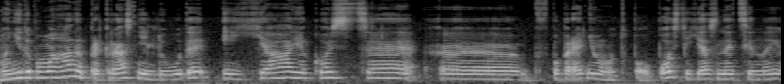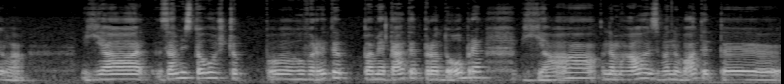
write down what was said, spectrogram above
Мені допомагали прекрасні люди, і я якось це е, в попередньому пості я знецінила. Я замість того, щоб е, говорити, пам'ятати про добре, я намагалась звинуватити е,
